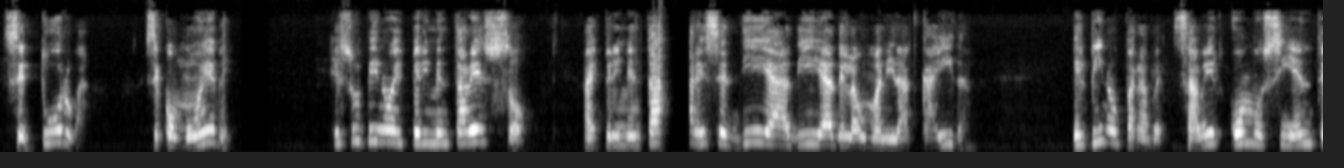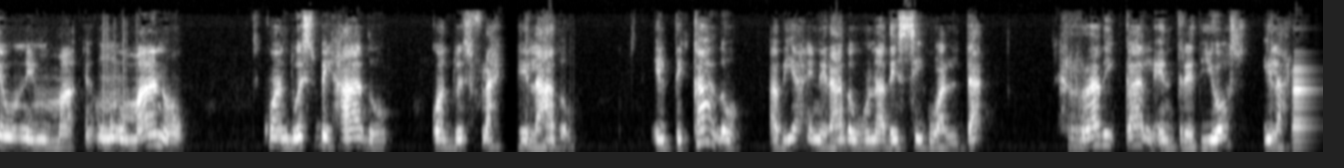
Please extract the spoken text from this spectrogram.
se turba, se conmueve. Jesús vino a experimentar eso, a experimentar ese día a día de la humanidad caída. Él vino para saber cómo siente un, humano cuando es vejado, cuando es flagelado. El pecado había generado una desigualdad radical entre Dios y la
